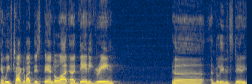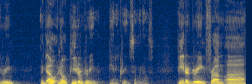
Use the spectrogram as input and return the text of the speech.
and we've talked about this band a lot. Uh, Danny Green uh, I believe it's Danny Green. No, no, Peter Green. Danny Green, someone else. Peter Green from uh,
